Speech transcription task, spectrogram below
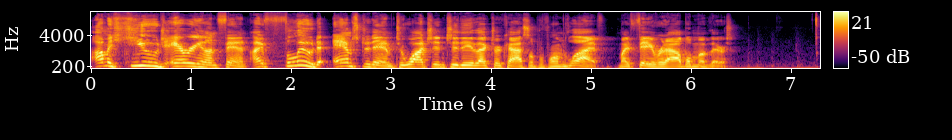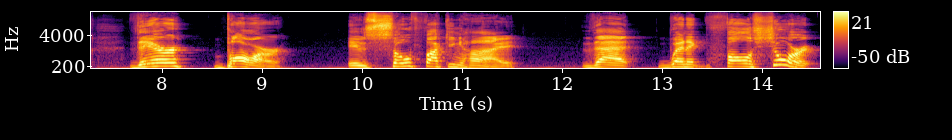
I'm a huge Ayreon fan. I flew to Amsterdam to watch Into the Electro Castle performed live, my favorite album of theirs. Their bar is so fucking high that when it falls short,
